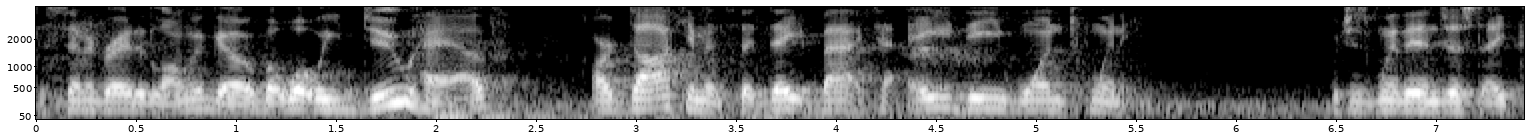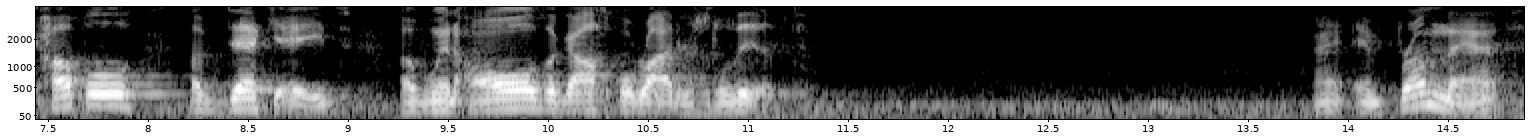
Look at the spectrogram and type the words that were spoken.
disintegrated long ago. But what we do have are documents that date back to AD 120, which is within just a couple of decades of when all the gospel writers lived. Right? And from that,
